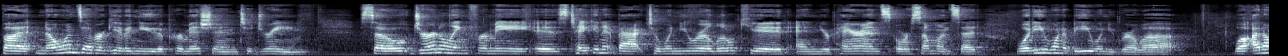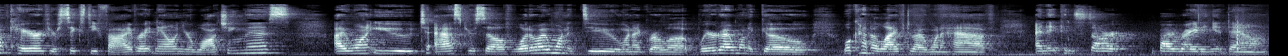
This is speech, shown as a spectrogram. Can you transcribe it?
but no one's ever given you the permission to dream. So, journaling for me is taking it back to when you were a little kid and your parents or someone said, What do you want to be when you grow up? Well, I don't care if you're 65 right now and you're watching this. I want you to ask yourself, what do I want to do when I grow up? Where do I want to go? What kind of life do I want to have? And it can start by writing it down.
